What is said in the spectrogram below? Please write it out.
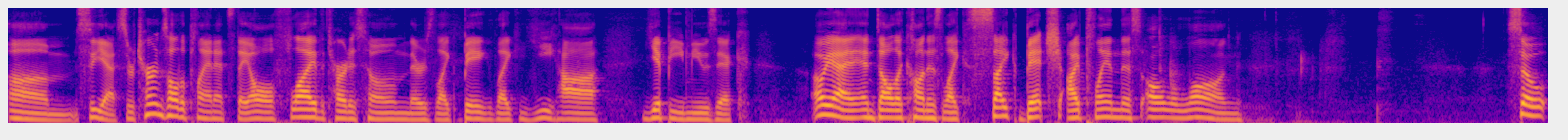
um so yes, returns all the planets. They all fly the TARDIS home. There's like big like yeehaw yippee music. Oh yeah, and Dalek Caan is like, "Psych, bitch! I planned this all along." So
